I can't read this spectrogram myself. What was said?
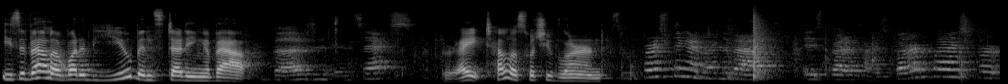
Isabella, what have you been studying about? bugs and insects. Great. Tell us what you've learned. So the first thing I learned about is butterflies. Butterflies for,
